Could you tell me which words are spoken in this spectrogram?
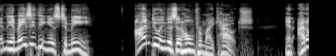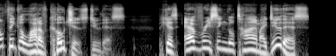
And the amazing thing is to me, I'm doing this at home from my couch. And I don't think a lot of coaches do this because every single time I do this,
